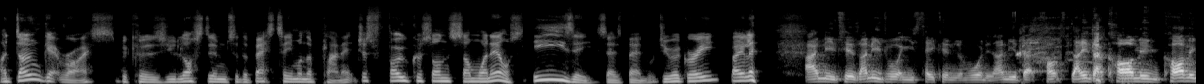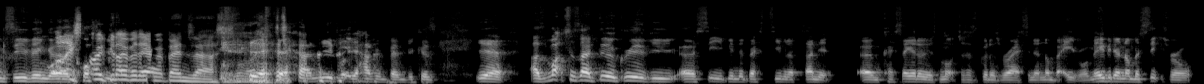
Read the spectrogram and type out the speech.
I don't get Rice because you lost him to the best team on the planet. Just focus on someone else. Easy, says Ben. Would you agree, Bailey? I need his. I need what he's taking in the morning. I need that. I need that calming, calming, soothing. Uh, well, smoking over there at Ben's house. yeah, I need what you're having, Ben, because yeah, as much as I do agree with you, uh, City being the best team on the planet, um, Caicedo is not just as good as Rice in the number eight role. Maybe the number six role,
